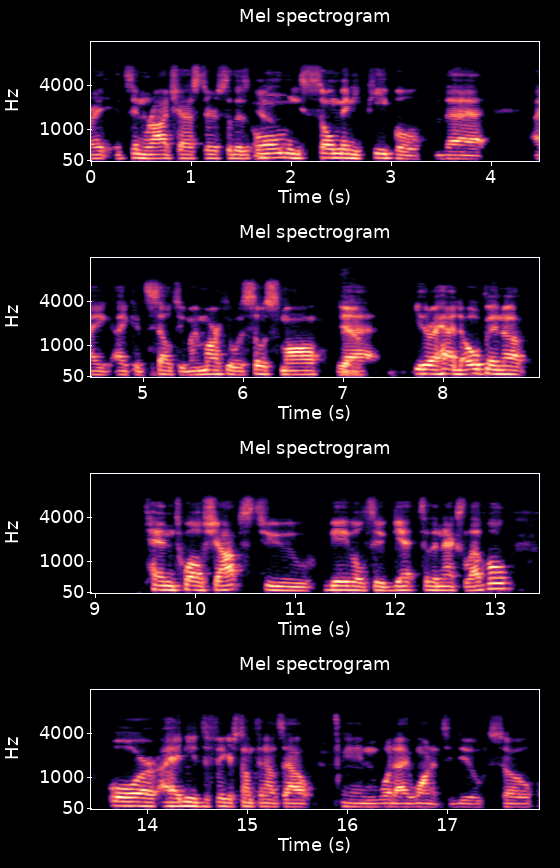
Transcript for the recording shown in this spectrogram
right? It's in Rochester, so there's yeah. only so many people that I, I could sell to. My market was so small yeah. that either I had to open up 10, 12 shops to be able to get to the next level, or I needed to figure something else out in what I wanted to do. So,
